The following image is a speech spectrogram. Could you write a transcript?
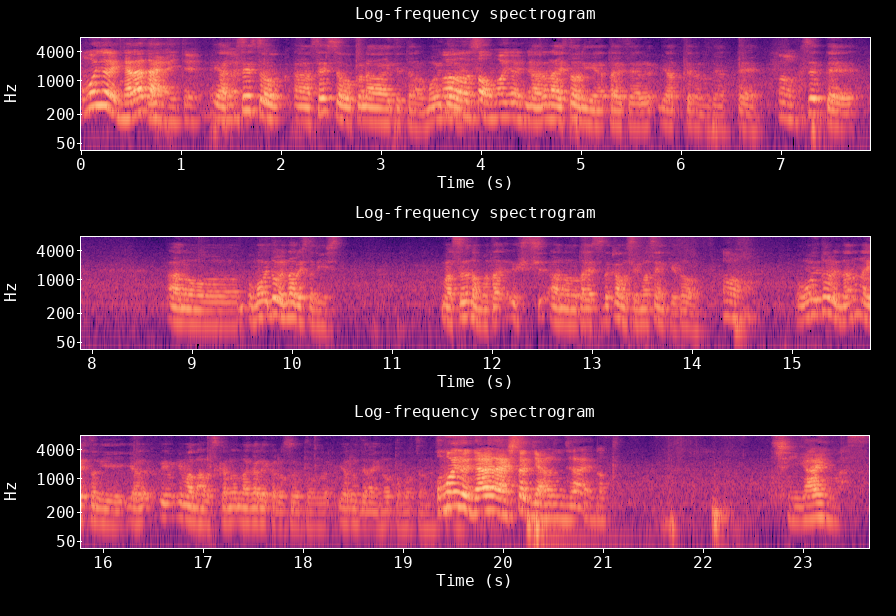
思い通りにならない相手。いやセッションあセッションを行う相手ってのは思いうん通りにならない。人に対してやるやってるのであってうん。癖ってあの思い通りになる人にしまあそういうのもあの大切かもしれませんけどうん思い通りにならない人にやる今の話から流れからするとやるんじゃないのと思っちゃうんです思い通りにならない人にやるんじゃないの？と違います。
